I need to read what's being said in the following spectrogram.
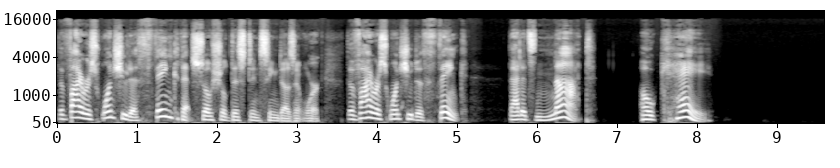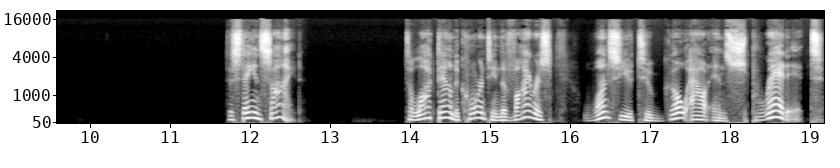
The virus wants you to think that social distancing doesn't work. The virus wants you to think that it's not okay to stay inside, to lock down, to quarantine. The virus wants you to go out and spread it.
